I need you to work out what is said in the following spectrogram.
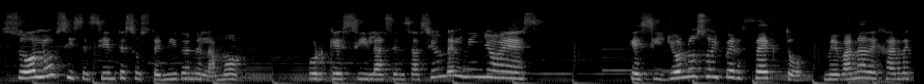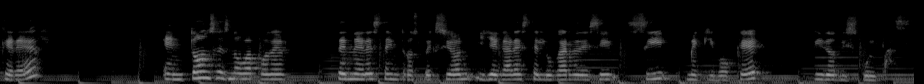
solo si se siente sostenido en el amor. Porque si la sensación del niño es que si yo no soy perfecto, me van a dejar de querer, entonces no va a poder tener esta introspección y llegar a este lugar de decir, sí, me equivoqué, pido disculpas.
